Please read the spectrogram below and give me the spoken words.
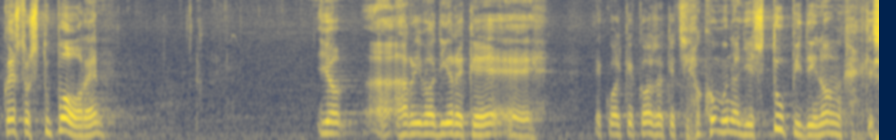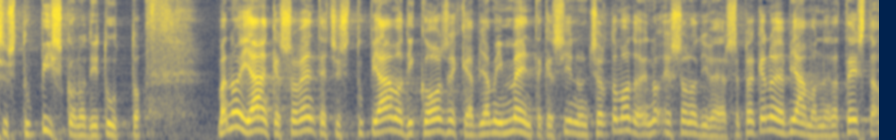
questo stupore, io eh, arrivo a dire che eh, è qualcosa che ci accomuna gli stupidi, no? che si stupiscono di tutto. Ma noi anche sovente ci stupiamo di cose che abbiamo in mente che siano in un certo modo e sono diverse, perché noi abbiamo nella testa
